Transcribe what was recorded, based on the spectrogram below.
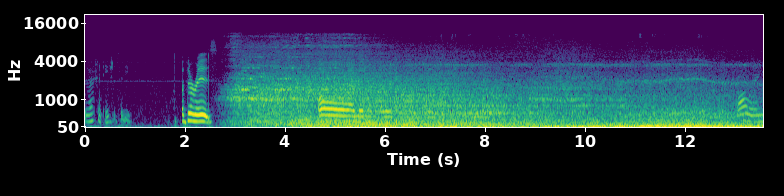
is actually an ancient city. Uh, there is. Oh, I love my knowledge. Falling.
